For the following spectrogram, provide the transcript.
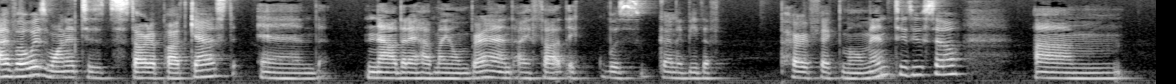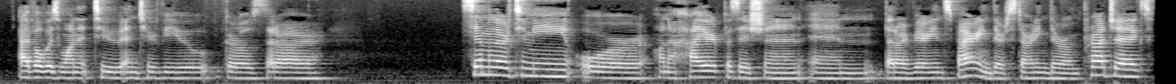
I've always wanted to start a podcast, and now that I have my own brand, I thought it was going to be the perfect moment to do so. Um, I've always wanted to interview girls that are similar to me or on a higher position and that are very inspiring. They're starting their own projects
